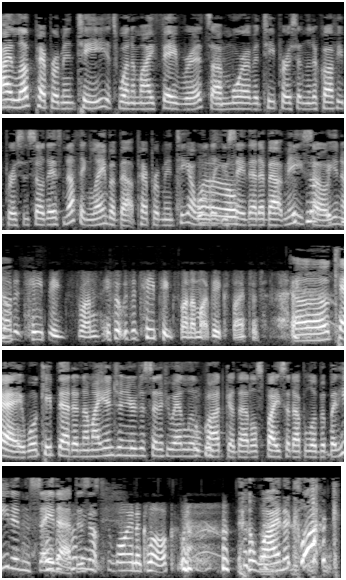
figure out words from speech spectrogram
I love peppermint tea. It's one of my favorites. I'm more of a tea person than a coffee person, so there's nothing lame about peppermint tea. I won't well, let you say that about me. so not, you know, not a Teapigs one. If it was a Teapigs one, I might be excited. okay, we'll keep that. And my engineer just said if you add a little mm-hmm. vodka, that'll spice it up a little bit. But he didn't say well, that. Coming this up is... to wine o'clock. wine o'clock.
